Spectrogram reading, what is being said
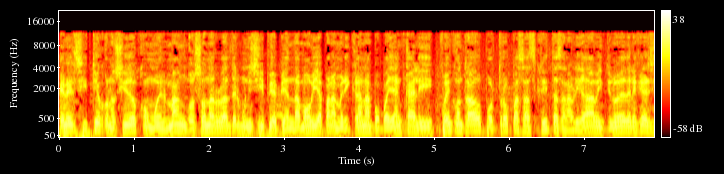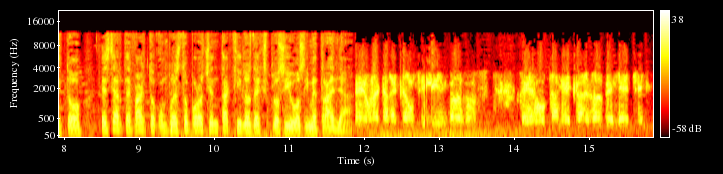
En el sitio conocido como El Mango, zona rural del municipio de Piandamovia Panamericana, Popayán, Cali, fue encontrado por tropas adscritas a la Brigada 29 del Ejército este artefacto compuesto por 80 kilos de explosivos y metralla. Una caneca, un cilindro esos, eh, o caneca esas de leche,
